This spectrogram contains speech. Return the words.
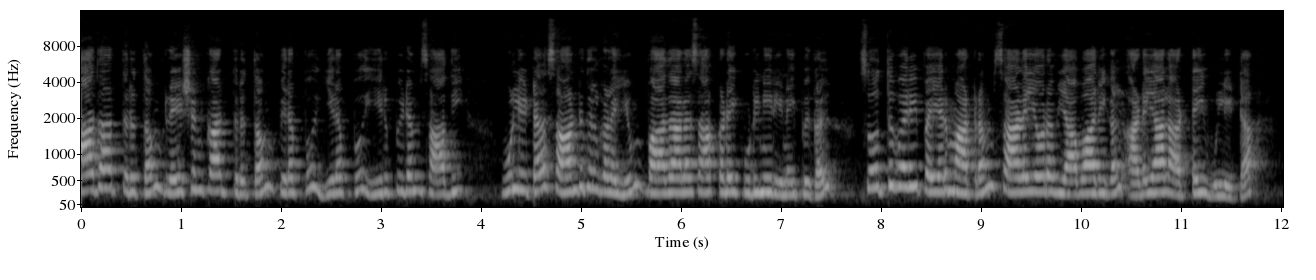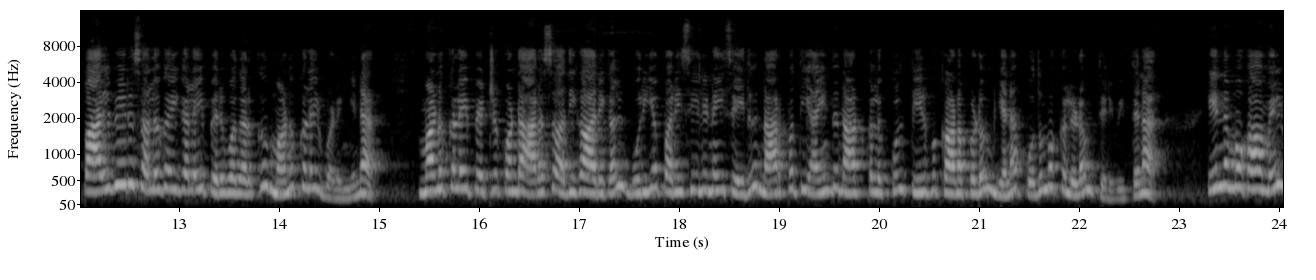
ஆதார் திருத்தம் ரேஷன் கார்டு திருத்தம் பிறப்பு இறப்பு இருப்பிடம் சாதி உள்ளிட்ட சான்றிதழ்களையும் பாதாள சாக்கடை குடிநீர் இணைப்புகள் சொத்து வரி பெயர் மாற்றம் சாலையோர வியாபாரிகள் அடையாள அட்டை உள்ளிட்ட பல்வேறு சலுகைகளை பெறுவதற்கு மனுக்களை வழங்கினர். மனுக்களை பெற்றுக்கொண்ட அரசு அதிகாரிகள் உரிய பரிசீலனை செய்து நாற்பத்தி ஐந்து நாட்களுக்குள் தீர்வு காணப்படும் என பொதுமக்களிடம் தெரிவித்தனர். இந்த முகாமில்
